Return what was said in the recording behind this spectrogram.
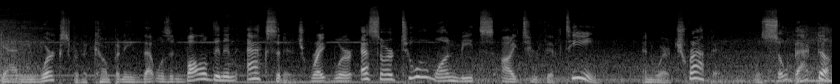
Gaddy works for the company that was involved in an accident right where SR 201 meets I 215 and where traffic was so backed up.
